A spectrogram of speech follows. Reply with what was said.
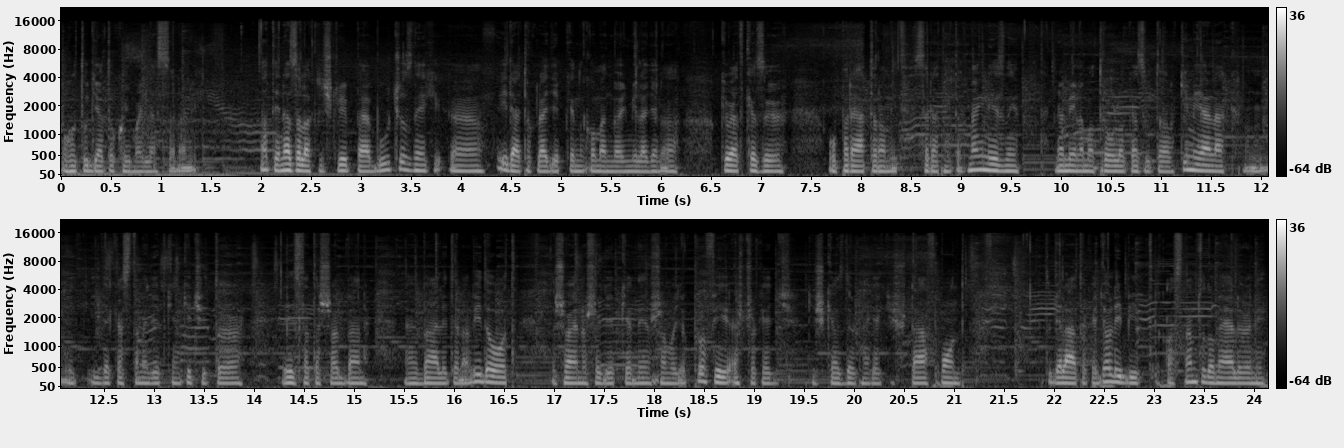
ahol tudjátok, hogy majd lesz enemi. Hát én ezzel a kis klippel búcsúznék, írjátok le egyébként kommentben, hogy mi legyen a következő operátor, amit szeretnétek megnézni. Remélem a trollok ezúttal kimélnek, igyekeztem egyébként kicsit részletesebben beállítani a videót, de sajnos egyébként én sem vagyok profi, ez csak egy kis kezdőknek egy kis távpont. Hát ugye látok egy alibit, azt nem tudom előni,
